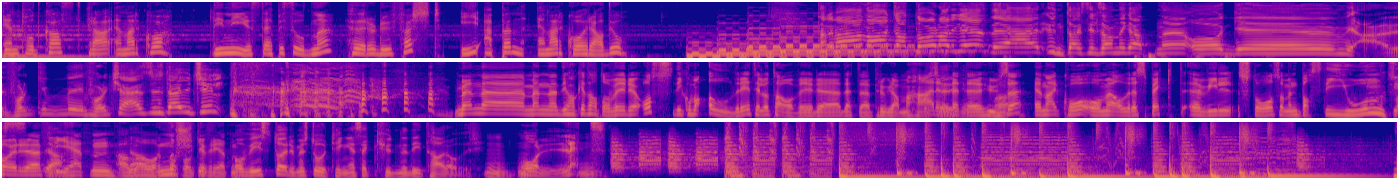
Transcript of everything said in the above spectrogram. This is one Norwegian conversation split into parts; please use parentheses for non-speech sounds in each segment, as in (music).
En podcast fra NRK. De nyeste episodene hører du først i appen NRK Radio. Taliban har tatt over Norge! Det er unntakstilstand i gatene, og eh, ja, folk, folk syns det er utskill. (laughs) Men, eh, men de har ikke tatt over oss. De kommer aldri til å ta over eh, dette programmet her Det eller dette ikke. huset. NRK, og med all respekt, eh, vil stå som en bastion for friheten. ja. Den norske friheten. Og vi stormer Stortinget sekundet de tar over. Og lett!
